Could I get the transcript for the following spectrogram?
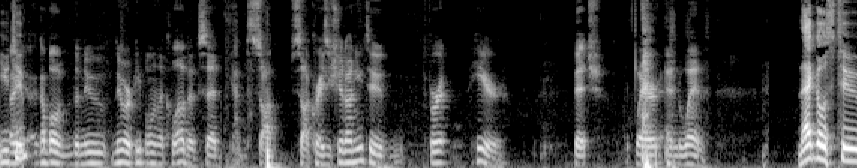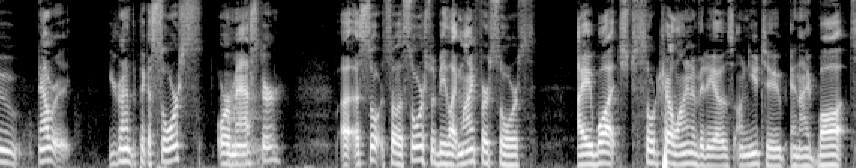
YouTube. A, a couple of the new newer people in the club have said, "I saw saw crazy shit on YouTube for it here, bitch, where and when." that goes to now you're gonna have to pick a source or a master a, a source so a source would be like my first source i watched sword carolina videos on youtube and i bought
